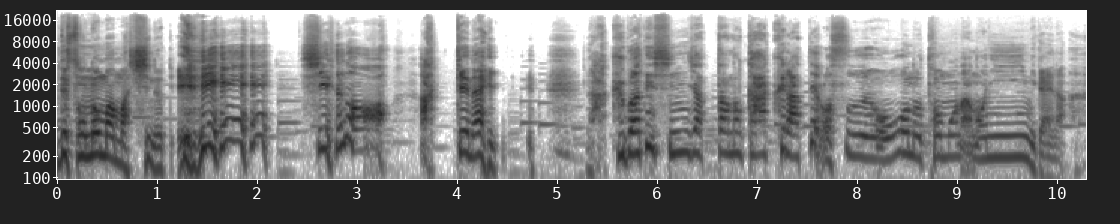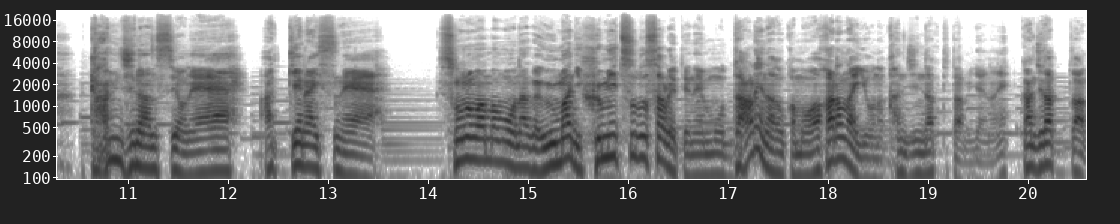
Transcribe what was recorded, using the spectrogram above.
で、そのまま死ぬって。ええー、死ぬの？あっけない。落馬で死んじゃったのか、クラテロス、王の友なのに、みたいな感じなんすよね。あっけないっすね。そのままもうなんか馬に踏み潰されてね、もう誰なのかもわからないような感じになってたみたいなね、感じだった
